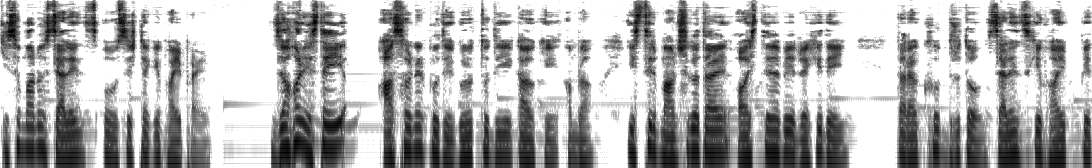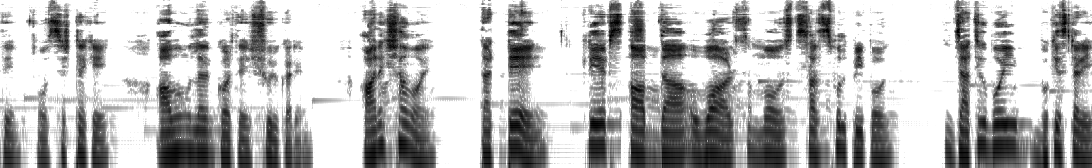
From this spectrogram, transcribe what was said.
কিছু মানুষ চ্যালেঞ্জ ও চেষ্টাকে ভয় পায়। যখন স্থায়ী আচরণের প্রতি গুরুত্ব দিয়ে কাউকে আমরা স্থির মানসিকতায় অস্থিরভাবে রেখে দেই তারা খুব দ্রুত চ্যালেঞ্জকে ভয় পেতে ও চেষ্টাকে অবমূল্যায়ন করতে শুরু করে। অনেক সময় the ten creates of the world's most successful people জাতীয় বই বুকেস্টারে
